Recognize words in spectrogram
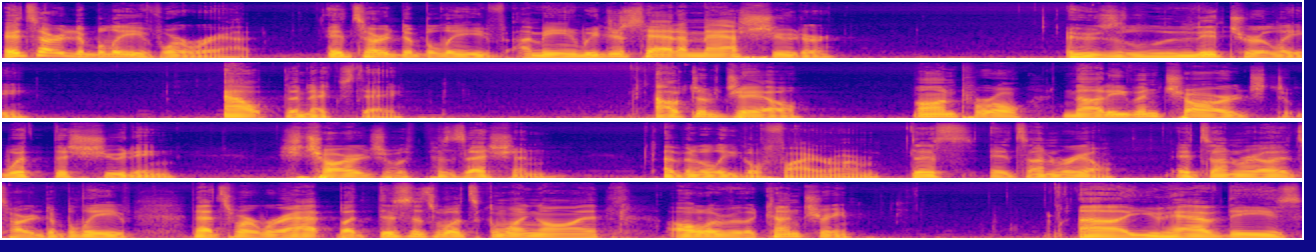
it's hard to believe where we're at. It's hard to believe. I mean, we just had a mass shooter who's literally out the next day, out of jail, on parole, not even charged with the shooting. Charged with possession of an illegal firearm. This it's unreal. It's unreal. It's hard to believe that's where we're at. But this is what's going on all over the country. Uh, you have these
